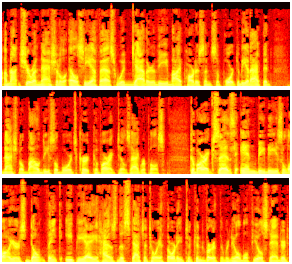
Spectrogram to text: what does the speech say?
I'm not sure a national LCFS would gather the bipartisan support to be enacted. National Biodiesel Board's Kurt Kovarik tells AgriPulse. Kovarik says NBB's lawyers don't think EPA has the statutory authority to convert the renewable fuel standard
